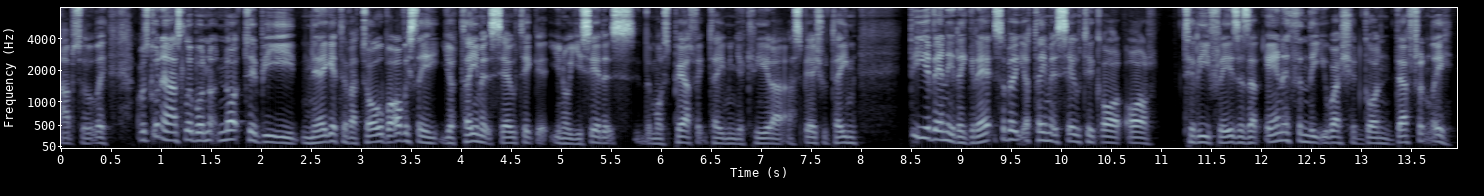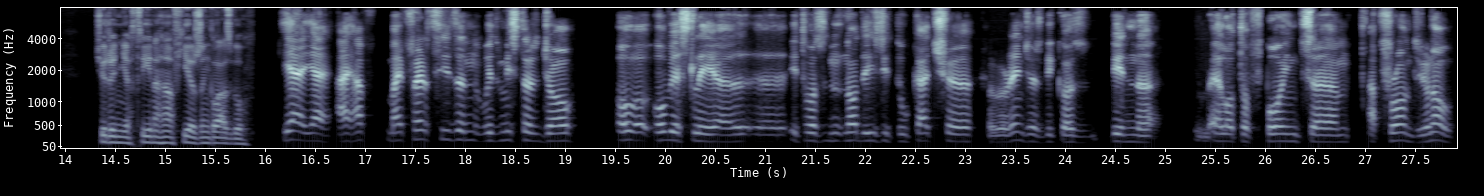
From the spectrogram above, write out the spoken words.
absolutely. I was going to ask Lubo, not, not to be negative at all, but obviously your time at Celtic, you know, you said it's the most perfect time in your career, a, a special time. Do you have any regrets about your time at Celtic, or, or to rephrase, is there anything that you wish had gone differently during your three and a half years in Glasgow? Yeah, yeah. I have my first season with Mr. Joe. Obviously, uh, uh, it was not easy to catch uh, Rangers because being uh, a lot of points um, up front, you know.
